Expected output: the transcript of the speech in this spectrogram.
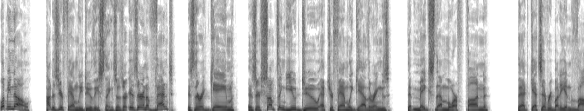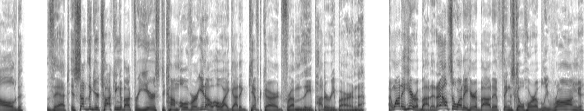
Let me know. How does your family do these things? Is there, is there an event? Is there a game? Is there something you do at your family gatherings that makes them more fun, that gets everybody involved, that is something you're talking about for years to come over. You know, oh, I got a gift card from the Pottery Barn. I want to hear about it. I also want to hear about if things go horribly wrong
